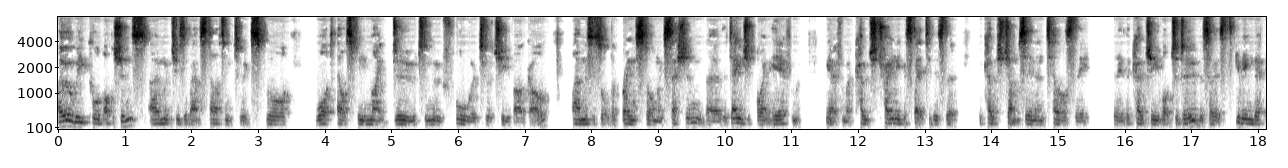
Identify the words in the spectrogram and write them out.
O we call options, um, which is about starting to explore what else we might do to move forward to achieve our goal. Um, this is sort of the brainstorming session. Uh, the danger point here from you know, from a coach training perspective is that the coach jumps in and tells the, the, the coachee what to do. But so it's giving the,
